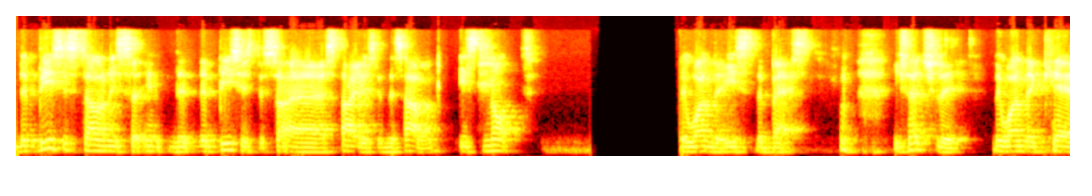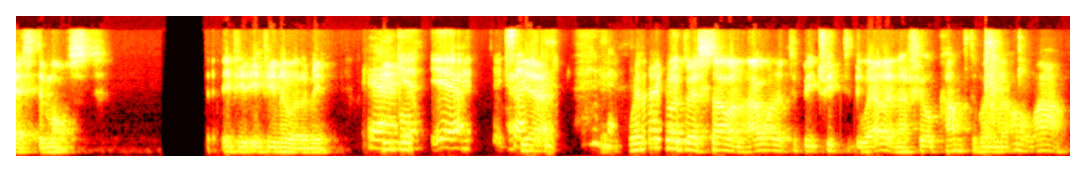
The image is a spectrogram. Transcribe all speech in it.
the busiest salon is uh, in the, the busiest uh, stylist in the salon is not the one that is the best. it's actually the one that cares the most. If you if you know what I mean. Yeah, People, yeah, yeah, exactly. Yeah. when I go to a salon, I want it to be treated well and I feel comfortable. I'm like, oh wow,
